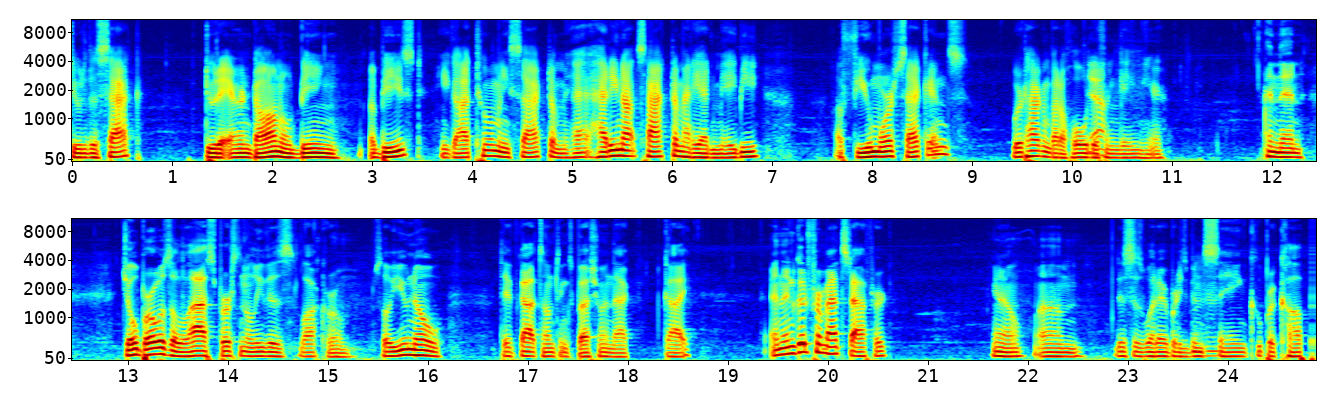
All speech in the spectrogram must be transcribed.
due to the sack, due to Aaron Donald being a beast, he got to him and he sacked him. Had he not sacked him, had he had maybe a few more seconds, we're talking about a whole Yeah. different game here. And then Joe Burrow was the last person to leave his locker room. So you know they've got something special in that guy. And then good for Matt Stafford. You know, um, this is what everybody's been Mhm. saying. Cooper Kupp.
